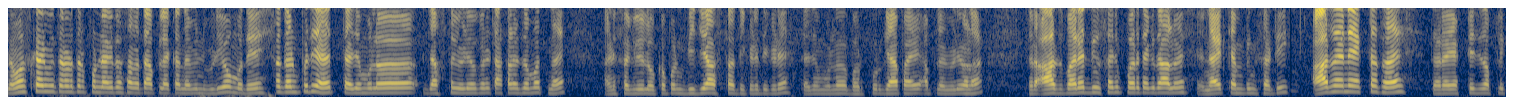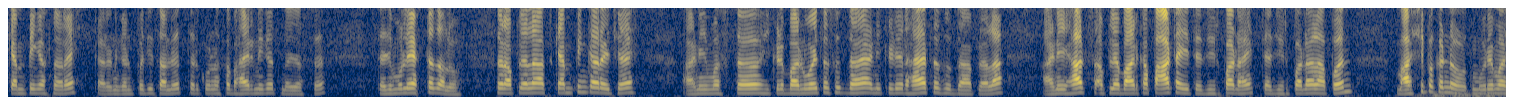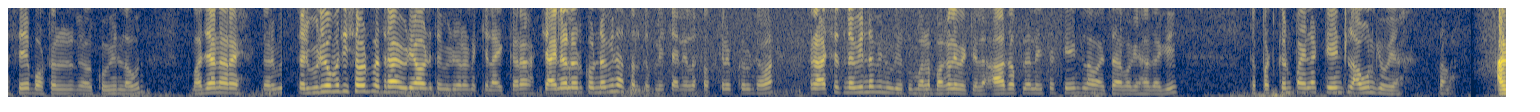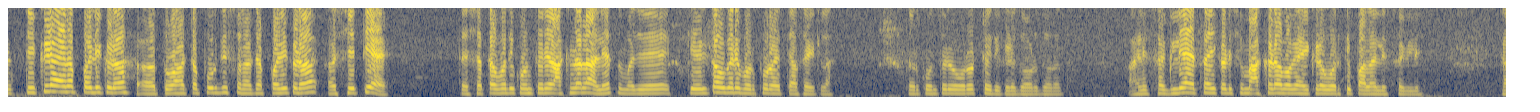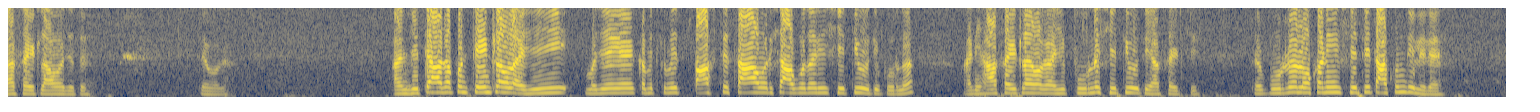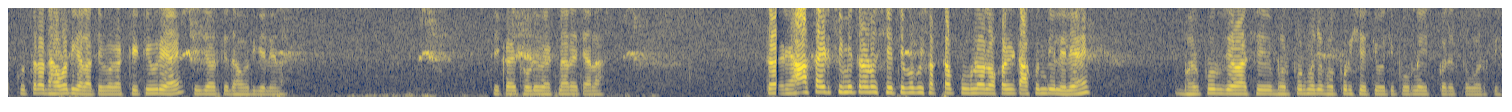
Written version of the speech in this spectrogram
नमस्कार मित्रांनो तर पुन्हा एकदा स्वागत आपल्या एका नवीन व्हिडिओमध्ये. गणपती आहेत त्याच्यामुळं जास्त व्हिडिओ वगैरे टाकायला जमत नाही. आणि सगळी लोक पण बिझी असतात इकडे तिकडे त्याच्यामुळं भरपूर गॅप आहे आपल्या व्हिडिओला. तर आज बऱ्याच दिवसांनी परत एकदा आलो आहे नाईट कॅम्पिंगसाठी आज आहे ना एकटाच आहे तर एकटीच आपली कॅम्पिंग असणार आहे कारण गणपती चालू आहेत तर कोण असं बाहेर निघत नाही जास्त. त्याच्यामुळे एकटाच आलो. तर आपल्याला आज कॅम्पिंग करायची आहे आणि मस्त इकडे बनवायचं सुद्धा आहे आणि इकडे राहायचं सुद्धा आहे आपल्याला. आणि ह्याच आपल्या बारका पाट आहे त्या झिरपाड आहे. त्या झिरपाडाला आपण मासे पकडणार आहोत. मुरे मासे बॉटल कोविन लावून. मजा येणार आहे. तर तर व्हिडिओमध्ये शेवटपर्यंत राहा. व्हिडिओ आवडतो व्हिडिओला नक्की लाईक करा. चॅनलवर कोण नवीन असाल तर प्लीज चॅनलला सबस्क्राईब करून ठेवा. तर असेच नवीन नवीन व्हिडिओ तुम्हाला बघायला भेटेल. आज आपल्याला इथं टेंट लावायचा आहे बघा ह्या जागी. तर पटकन पहिला टेंट लावून घेऊया. चला. आणि तिकडे आहे ना पलीकडं तो हा टपूर दिसतो ना त्या पलीकडं शेती आहे. त्या शेतामध्ये कोणतरी राखण्याला आलेत. म्हणजे केलटं वगैरे भरपूर आहेत त्या साईडला तर कोणतरी ओरडतंय तिकडे जोर जोरात. आणि सगळी आहेत ना इकडची माकडं बघा इकडे वरती पालाली सगळी. ह्या साईडला आवाज येतोय. ते बघा. आणि जिथे आज आपण टेंट लावला ही म्हणजे कमीत कमी पाच ते सहा वर्ष अगोदर ही शेती होती पूर्ण. आणि ह्या साईडला बघा ही पूर्ण शेती होती ह्या साईडची. तर पूर्ण लोकांनी शेती टाकून दिलेली आहे. कुत्रा धावत गेला ते बघा टिटिवरी आहे तिच्यावरती धावत गेलेला. ती काय थोडी भेटणार आहे त्याला. तर ह्या साईडची मित्रांनो शेती बघू शकता पूर्ण लोकांनी टाकून दिलेली आहे. भरपूर देवाचे भरपूर म्हणजे भरपूर शेती होती पूर्ण इथपर्यंत वरती.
